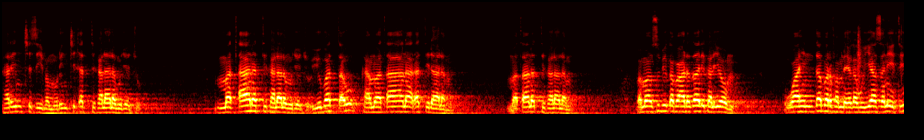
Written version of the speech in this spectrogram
Ka rincisiifamu rincicatti kalaalamu jechuudha maxaanatti kalaalamu jechuudha yubaxxa'u ka maxaanaadhatti ilaalamu. Maxaanatti kalaalamu. Famaan subiqa bacda daalika alyoom waa hin dabarfamne egaa guyyaa saniiti.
